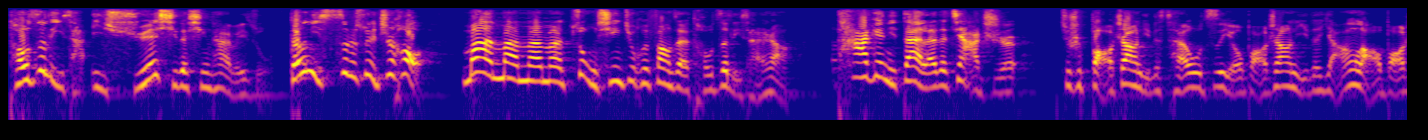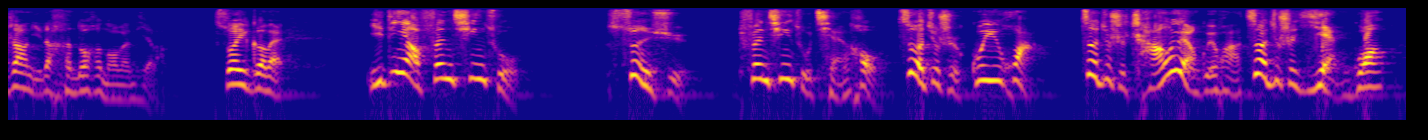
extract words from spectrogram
投资理财以学习的心态为主，等你四十岁之后。慢慢慢慢，重心就会放在投资理财上，它给你带来的价值就是保障你的财务自由，保障你的养老，保障你的很多很多问题了。所以各位一定要分清楚顺序，分清楚前后，这就是规划，这就是长远规划，这就是眼光，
